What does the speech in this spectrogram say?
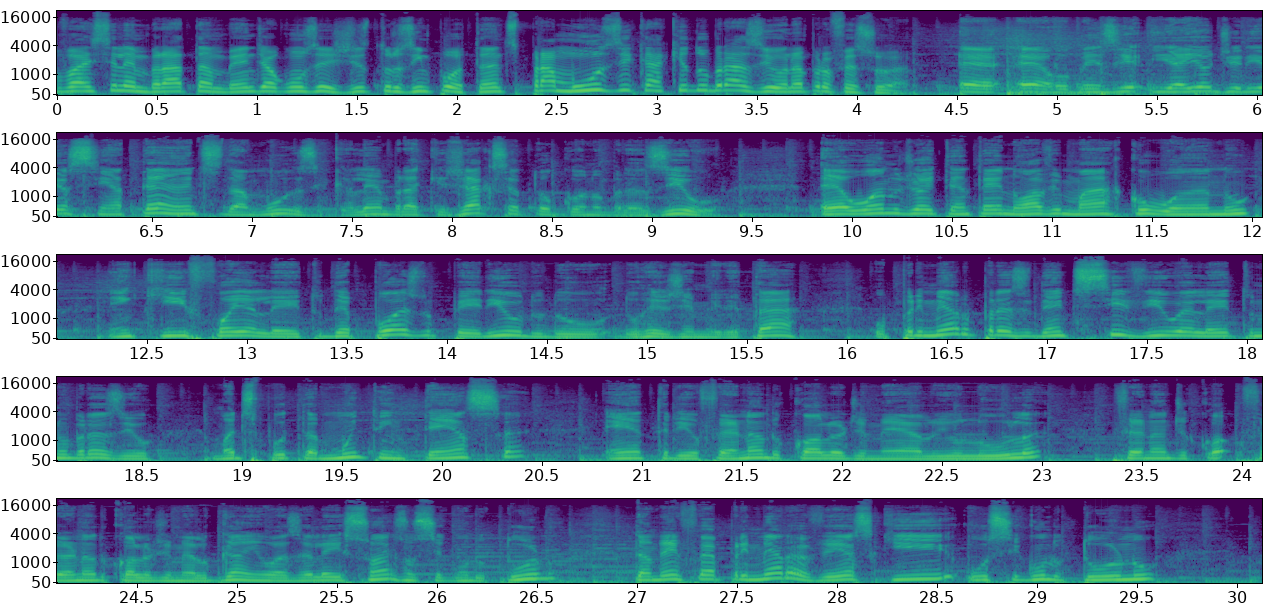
Vai se lembrar também de alguns registros importantes para a música aqui do Brasil, né, professor? É, é, Rubens, e aí eu diria assim, até antes da música, lembrar que já que você tocou no Brasil, é o ano de 89 marca o ano em que foi eleito, depois do período do, do regime militar, o primeiro presidente civil eleito no Brasil. Uma disputa muito intensa entre o Fernando Collor de Mello e o Lula. Fernando, Fernando Collor de Mello ganhou as eleições no segundo turno. Também foi a primeira vez que o segundo turno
